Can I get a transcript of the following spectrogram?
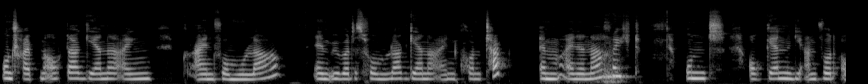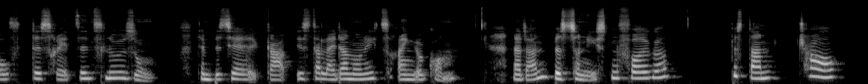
Und schreibt mir auch da gerne ein, ein Formular. Ähm, über das Formular gerne einen Kontakt, ähm, eine Nachricht und auch gerne die Antwort auf des Rätsels Lösung denn bisher gab, ist da leider noch nichts reingekommen. Na dann, bis zur nächsten Folge. Bis dann. Ciao.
